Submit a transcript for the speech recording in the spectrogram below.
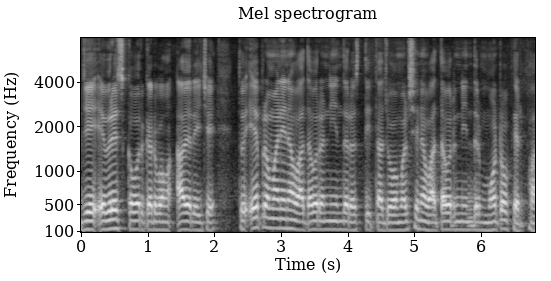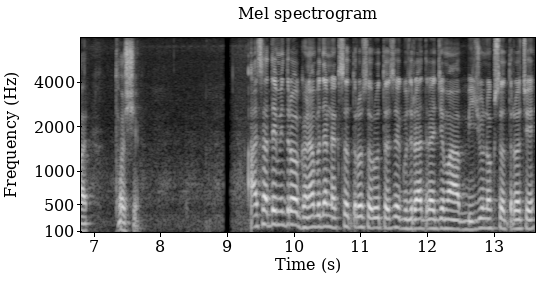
જે એવરેજ કવર કરવામાં આવી રહી છે. તો એ પ્રમાણેના વાતાવરણની અંદર અસ્થિરતા જોવા મળશે અને વાતાવરણની અંદર મોટો ફેરફાર થશે. આ સાથે મિત્રો ઘણા બધા નક્ષત્રો શરૂ થશે. ગુજરાત રાજ્યમાં આ બીજું નક્ષત્ર છે.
